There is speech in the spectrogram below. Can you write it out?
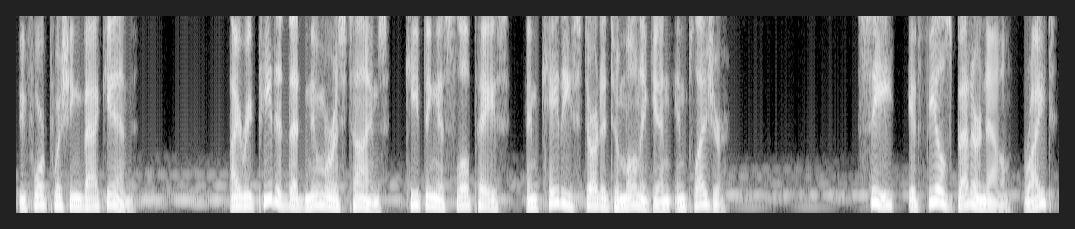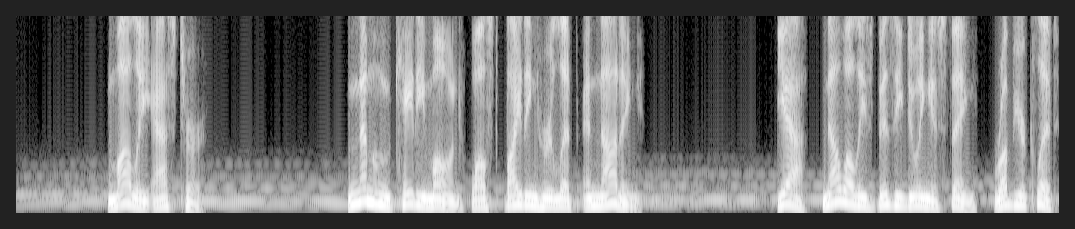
before pushing back in. I repeated that numerous times, keeping a slow pace, and Katie started to moan again in pleasure. See, it feels better now, right? Molly asked her. Mmm, Katie moaned whilst biting her lip and nodding. Yeah, now while he's busy doing his thing, rub your clit,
